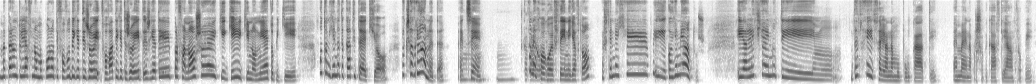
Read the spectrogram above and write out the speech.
Με παίρνουν τηλέφωνο να μου πούνε ότι φοβούνται για τη ζωή, φοβάται για τη ζωή της, γιατί προφανώς ε, εκεί η κοινωνία, η τοπική, όταν γίνεται κάτι τέτοιο, εξαγριώνεται. Έτσι. Δεν έχω εγώ ευθύνη γι' αυτό. Ευθύνη έχει η οικογένειά τους. Η αλήθεια είναι ότι δεν θα ήθελα να μου πούν κάτι εμένα προσωπικά αυτοί οι άνθρωποι.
